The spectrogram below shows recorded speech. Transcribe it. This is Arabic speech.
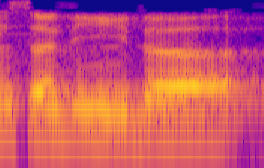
سديدا.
